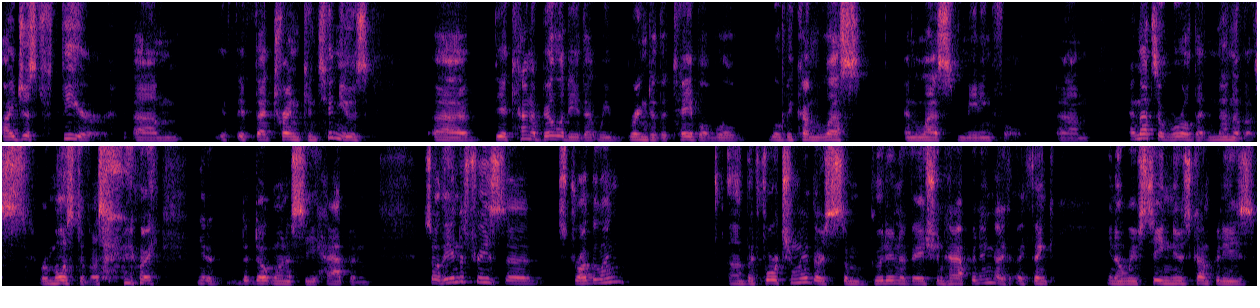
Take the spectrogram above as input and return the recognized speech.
I just fear um, if, if that trend continues, uh, the accountability that we bring to the table will, will become less and less meaningful. Um, and that's a world that none of us, or most of us anyway, you know, don't want to see happen. So the industry is uh, struggling, uh, but fortunately, there's some good innovation happening. I, I, think, you know, we've seen news companies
